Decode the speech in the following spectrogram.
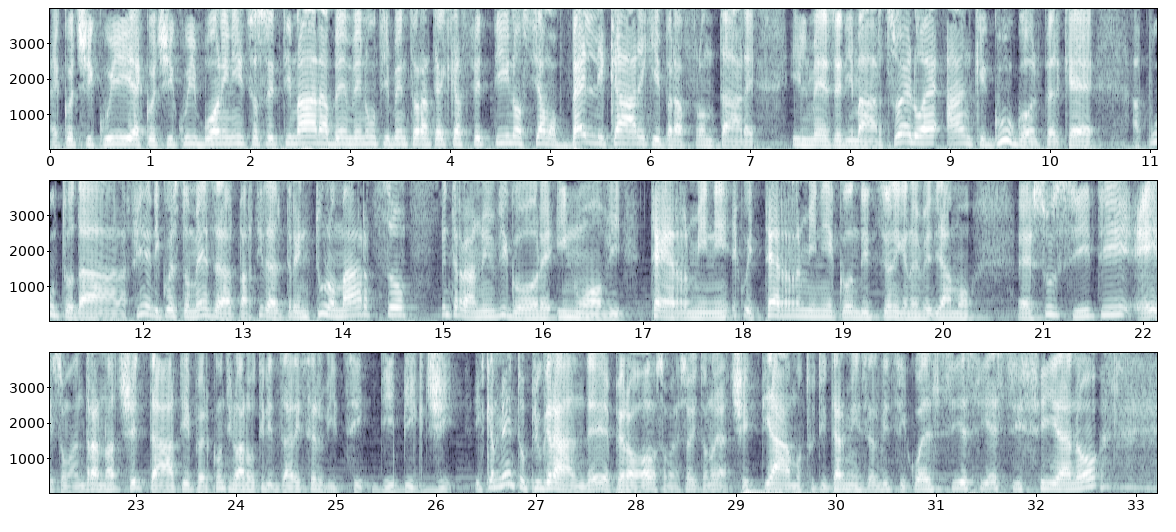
Eccoci qui, eccoci qui, buon inizio settimana, benvenuti, bentornati al caffettino, siamo belli carichi per affrontare il mese di marzo e lo è anche Google perché appunto dalla fine di questo mese, a partire dal 31 marzo, entreranno in vigore i nuovi termini e quei termini e condizioni che noi vediamo eh, sul siti e insomma andranno accettati per continuare a utilizzare i servizi di Big G. Il cambiamento più grande, però, insomma, di solito noi accettiamo tutti i termini di servizi qualsiasi essi siano.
